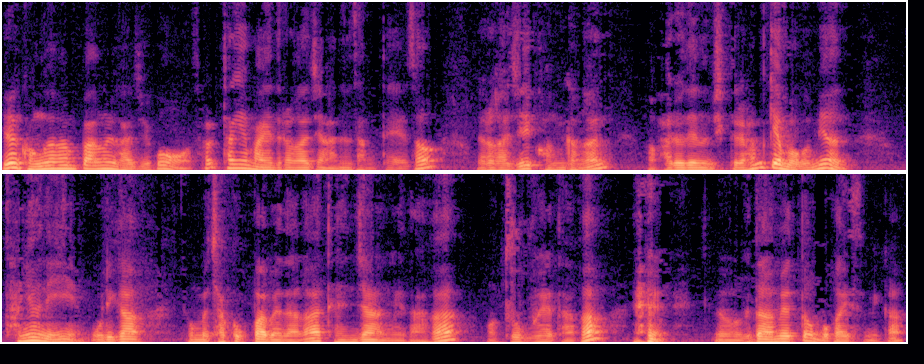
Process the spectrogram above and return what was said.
이런 건강한 빵을 가지고 설탕이 많이 들어가지 않은 상태에서 여러 가지 건강한 어, 발효된 음식들을 함께 먹으면 당연히 우리가 정말 잡곡밥에다가 된장에다가 어, 두부에다가 어, 그 다음에 또 뭐가 있습니까?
